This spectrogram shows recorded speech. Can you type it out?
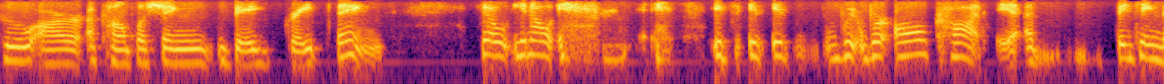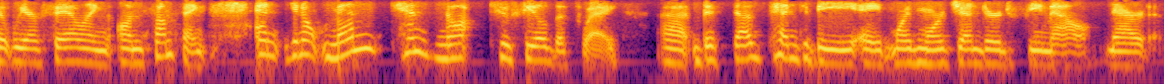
who are accomplishing big, great things. So you know, it's it, it, we're all caught uh, thinking that we are failing on something, and you know, men tend not to feel this way. Uh, this does tend to be a more more gendered female narrative.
